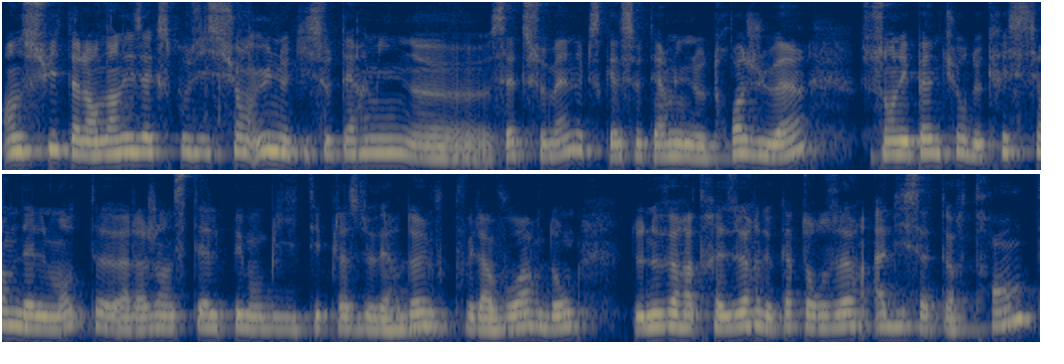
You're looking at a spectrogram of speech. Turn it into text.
Ensuite, alors dans les expositions, une qui se termine euh, cette semaine, puisqu'elle se termine le 3 juin, ce sont les peintures de Christian Delmotte euh, à l'agence TLP Mobilité Place de Verdun. Vous pouvez la voir donc de 9h à 13h et de 14h à 17h30.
